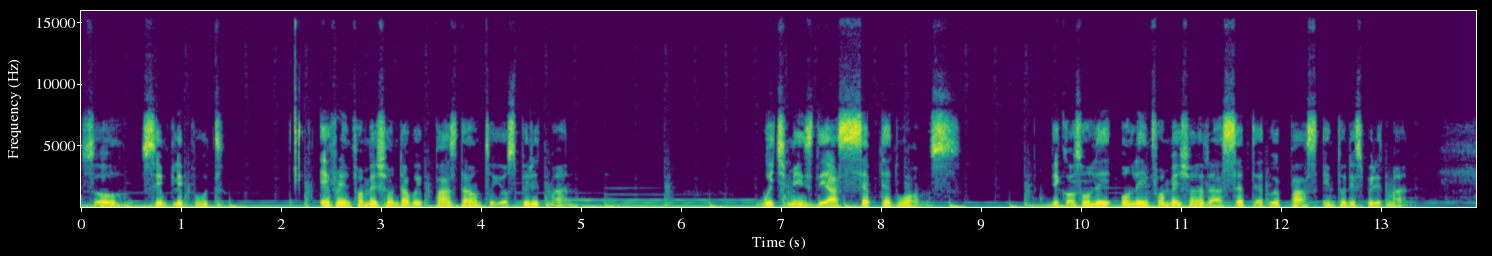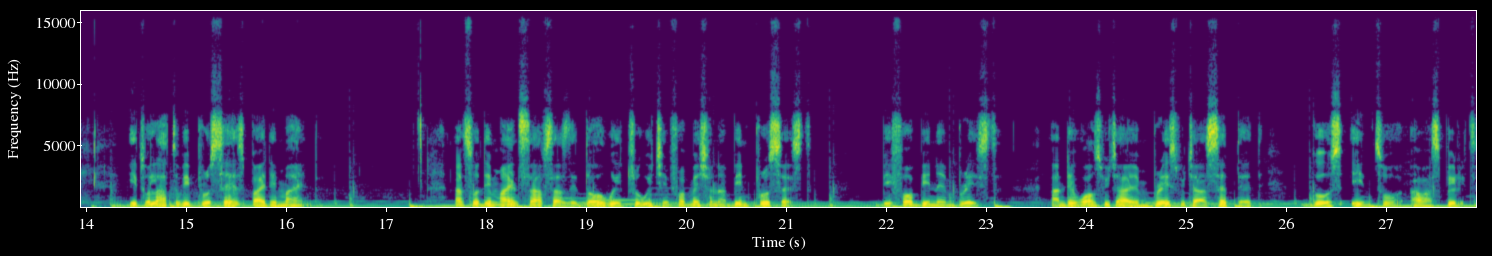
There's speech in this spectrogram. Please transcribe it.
So, simply put, every information that will pass down to your spirit man, which means the accepted ones, because only only information that are accepted will pass into the spirit man. It will have to be processed by the mind. And so the mind serves as the doorway through which information are being processed before being embraced. And the ones which are embraced which are accepted goes into our spirit.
